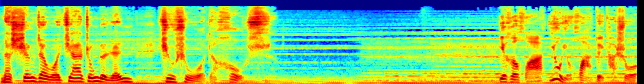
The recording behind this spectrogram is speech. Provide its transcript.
那生在我家中的人，就是我的后嗣。耶和华又有话对他说：“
